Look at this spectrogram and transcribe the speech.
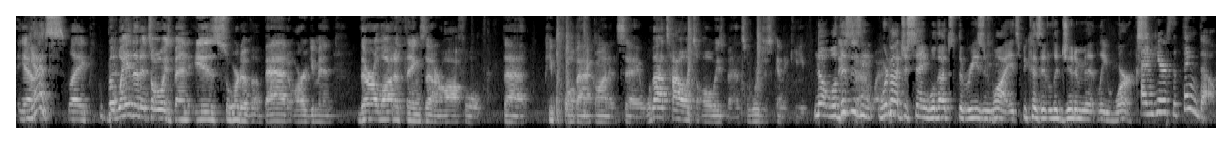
yeah, Yes. Like But- the way that it's always been is sort of a bad argument. There are a lot of things that are awful that people fall back on and say, "Well, that's how it's always been." So we're just going to keep. no? Well, this Think that isn't. We're not just saying. Well, that's the reason why. It's because it legitimately works. And here's the thing, though.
